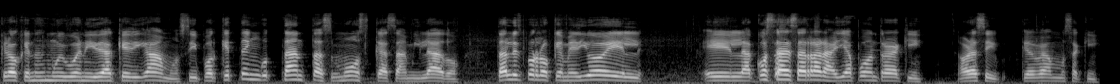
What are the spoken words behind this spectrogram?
Creo que no es muy buena idea que digamos. ¿Y por qué tengo tantas moscas a mi lado? Tal vez por lo que me dio el... la cosa esa rara. Ya puedo entrar aquí. Ahora sí, ¿qué vamos aquí?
